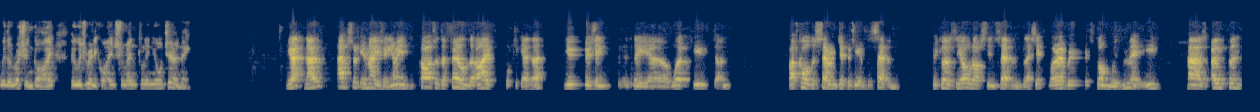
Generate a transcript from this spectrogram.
with a Russian guy who was really quite instrumental in your journey. Yeah, no, absolutely amazing. I mean, part of the film that I've put together using the uh, work you've done, I've called the serendipity of the seven, because the old Austin Seven, bless it, wherever it's gone with me, has opened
